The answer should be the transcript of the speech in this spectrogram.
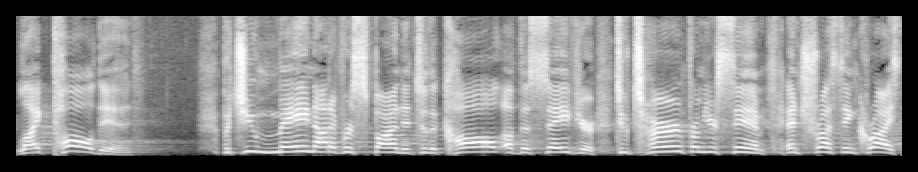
like Paul did. But you may not have responded to the call of the Savior to turn from your sin and trust in Christ.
